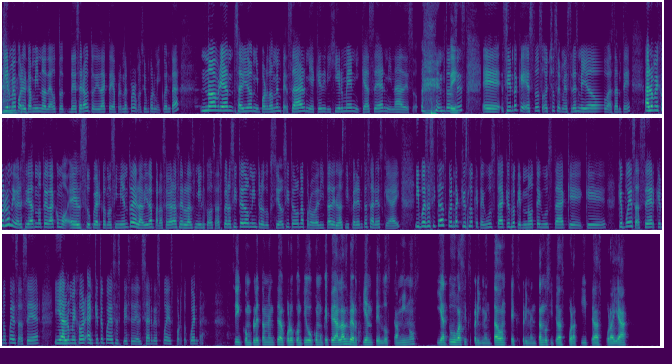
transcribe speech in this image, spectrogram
irme por el camino de, auto, de ser autodidacta y aprender programación por mi cuenta, no habrían sabido ni por dónde empezar, ni a qué dirigirme, ni qué hacer, ni nada de eso. Entonces, eh, siento que estos ocho semestres me ayudado bastante. A lo mejor la universidad no te da como el super conocimiento de la vida para saber hacer las mil cosas, pero sí te da una introducción, sí te da una probadita de las diferentes áreas que hay. Y pues así te das cuenta qué es lo que te gusta, qué es lo que no te gusta, qué, qué, qué puedes hacer, qué no puedes hacer, y a lo mejor en qué te puedes especializar después por tu cuenta. Sí, completamente de acuerdo contigo. Como que te da las vertientes, los caminos, y ya tú vas experimentando, experimentando si te vas por aquí, te vas por allá.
